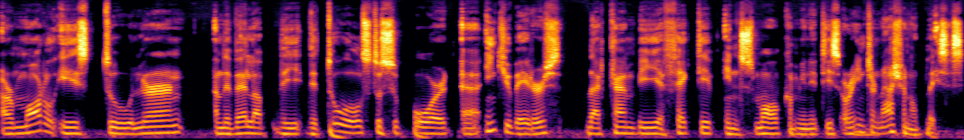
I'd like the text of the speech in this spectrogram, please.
our model is to learn and develop the, the tools to support uh, incubators that can be effective in small communities or international places.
